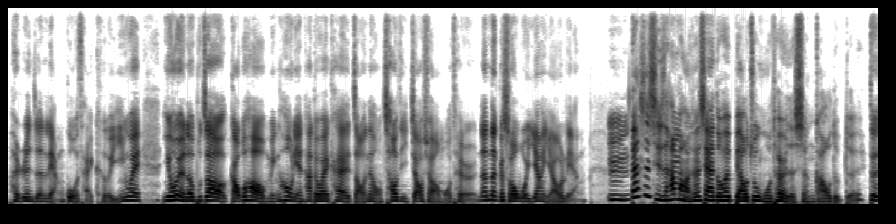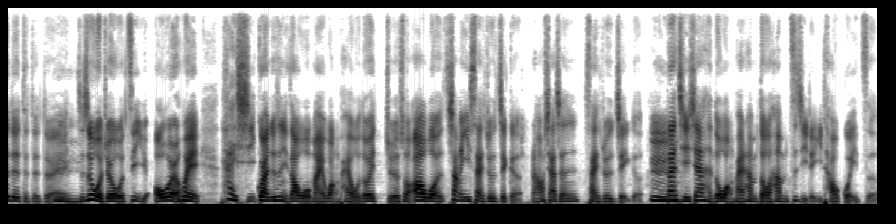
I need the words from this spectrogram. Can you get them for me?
很认真量过才可以，因为永远都不知道，搞不好明后年他都会开始找那种超级娇小的模特儿，那那个时候我一样也要量。嗯，但是其实他们好像现在都会标注模特儿的身高，对不对？对对对对对。嗯、只是我觉得我自己偶尔会太习惯，就是你知道，我买网拍，我都会觉得说，哦，我上衣 size 就是这个，然后下身 size 就是这个。嗯。但其实现在很多网拍他们都有他们自己的一套规则，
